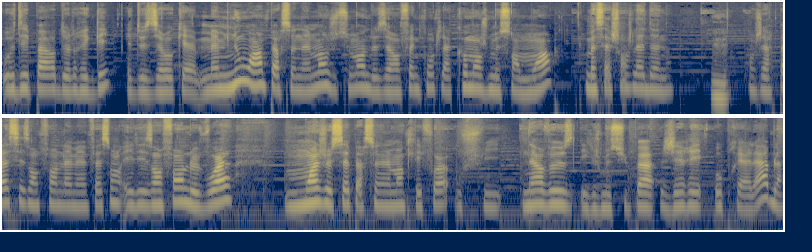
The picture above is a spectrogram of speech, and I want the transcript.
au départ de le régler et de se dire, ok, même nous, hein, personnellement, justement, de se dire en fin de compte, là, comment je me sens moi, bah, ça change la donne. Mm. On gère pas ses enfants de la même façon. Et les enfants le voient. Moi, je sais personnellement que les fois où je suis nerveuse et que je me suis pas gérée au préalable,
